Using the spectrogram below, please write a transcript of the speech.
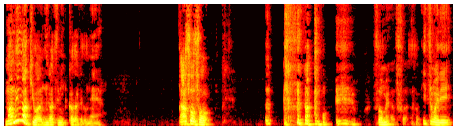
豆巻きは2月3日だけどね。あ、そうそう。も うそうめ、そうそういつもより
